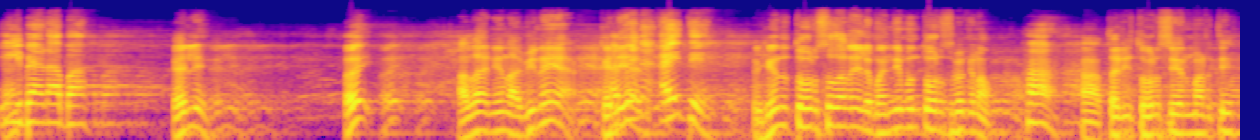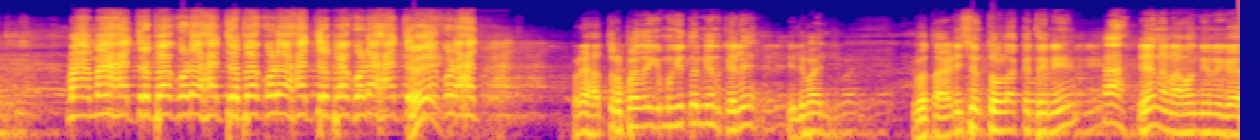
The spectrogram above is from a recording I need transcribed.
ಇಲ್ಲಿ ಬೇಡ ಬಾ. ಎಲ್ಲಿ? ಐ ಅಲ್ಲ ನಿನ್ನ ಅಭಿನಯ ಕಲಿಯ. ಅಭಿನಯ ಐತಿ. ಹಿಂದೆ ತೋರಿಸೋದಲ್ಲ ಇಲ್ಲಿ ಮಂದಿ ಮುಂದೆ ತೋರಿಸ್ಬೇಕು ನಾವು. ಹಾ. ಹಾ ತರಿ ತೋರಿಸಿ ಏನ್ ಮಾಡ್ತಿ? ಮಾಮ ಹತ್ತು ರೂಪಾಯಿ ಕೊಡು ಹತ್ತು ರೂಪಾಯಿ ಕೊಡು ಹತ್ತು ರೂಪಾಯಿ ಕೊಡು ಹತ್ತು ರೂಪಾಯಿ ಕೊಡು ಹತ್ತು ಬರೀ ಹತ್ತು ರೂಪಾಯಿದಾಗ ಮುಗಿತ ನೀನು ಕಲಿ? ಇಲ್ಲಿ ಬಾ ಇಲ್ಲಿ. ಇವತ್ತು ಆಡಿಷನ್ ತೊಗೊಳಕತ್ತೀನಿ. ಏನು ನಾವೊಂದು ನಿನಗೆ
